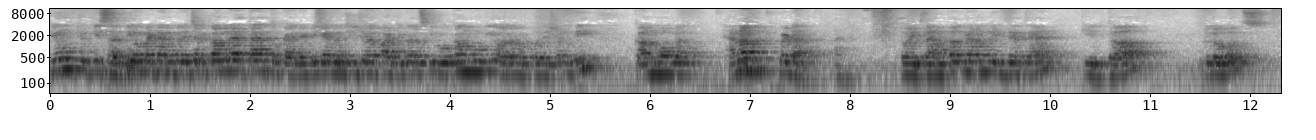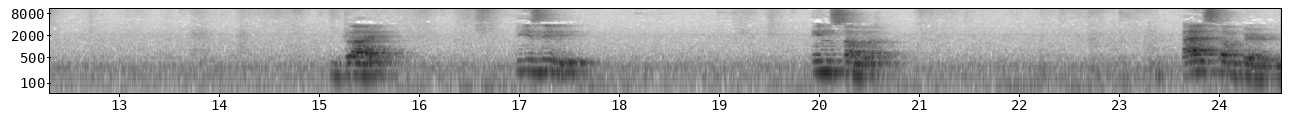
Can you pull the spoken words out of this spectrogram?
क्यों? क्योंकि सर्दियों में टेम्परेचर कम रहता है तो काइनेटिक एनर्जी जो है पार्टिकल्स की वो कम होगी और एवोपोरेशन भी कम होगा। है ना, बेटा? तो एग्ज़ाम्पल में हम लिख देते हैं कि the clothes dry easily in summer as compared to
